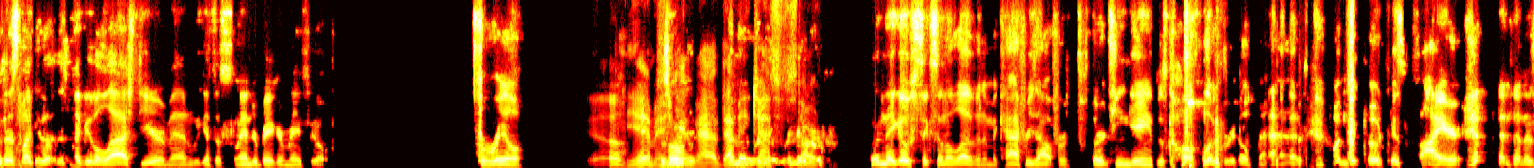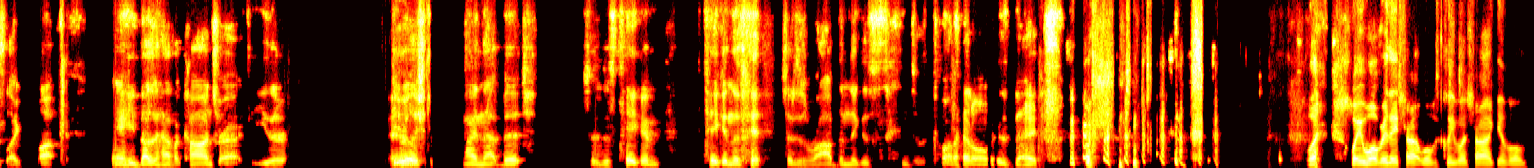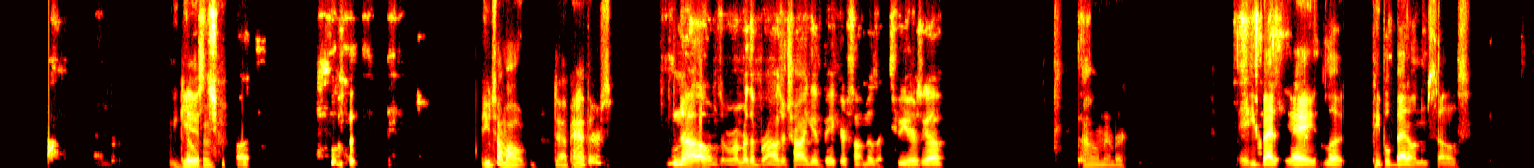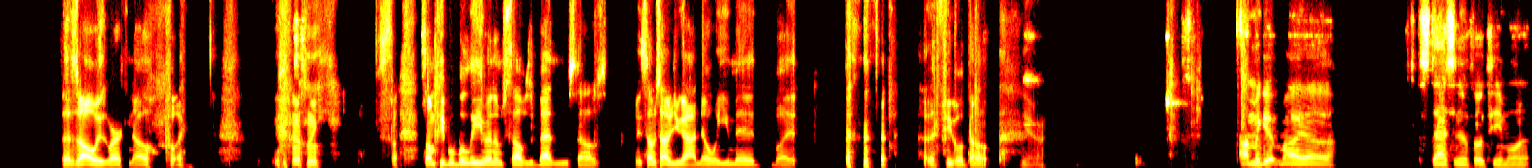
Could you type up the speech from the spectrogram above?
This might be the this might be the last year, man. We get to slander Baker Mayfield for real. yeah. Yeah, man. It's You over. have that And many chances to start. When they go six and eleven and McCaffrey's out for thirteen games, it's gonna look real bad when the coach is fired, and then it's like fuck. And he doesn't have a contract either. He really should find that bitch. Should just taken taken the should just rob them niggas just gone ahead on his day. What? Wait, what were they trying? What was Cleveland trying to give him? It Give, was you talking about the Panthers? No, remember the Browns were trying to give Baker something. It was like two years ago. I don't remember. Hey, he bet. Hey, look, people bet on themselves. Does it always work? No, but you feel me? So, some people believe in themselves and bet themselves. I mean, sometimes you gotta know when you mid, but other people don't. Yeah. I'm gonna get my uh stats and info team on it.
